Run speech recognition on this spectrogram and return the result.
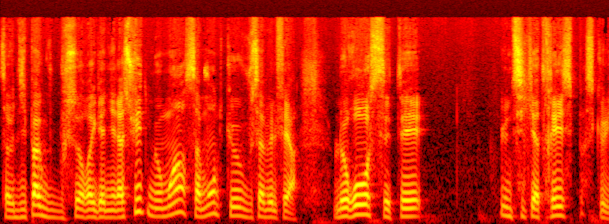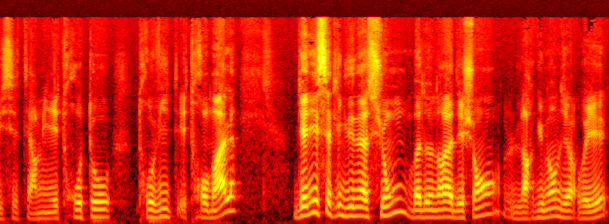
ça ne vous dit pas que vous saurez gagner la suite, mais au moins ça montre que vous savez le faire. L'Euro, c'était une cicatrice parce qu'il s'est terminé trop tôt, trop vite et trop mal. Gagner cette Ligue des Nations bah, donnerait à Deschamps l'argument de dire, vous voyez,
